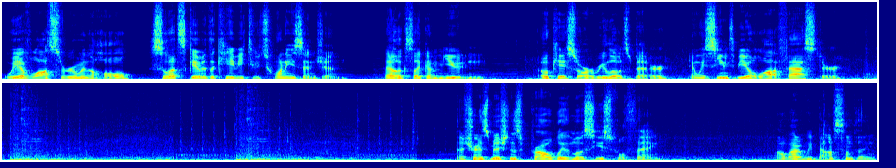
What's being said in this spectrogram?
We have lots of room in the hull, so let's give it the KV-220's engine. That looks like a mutant. Okay, so our reload's better, and we seem to be a lot faster. The transmission's probably the most useful thing. Oh, wow, did we bounce something?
